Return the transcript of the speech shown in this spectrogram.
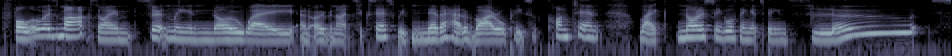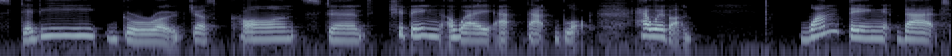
followers mark. So I'm certainly in no way an overnight success. We've never had a viral piece of content, like not a single thing. It's been slow, steady growth, just constant chipping away at that block. However, one thing that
